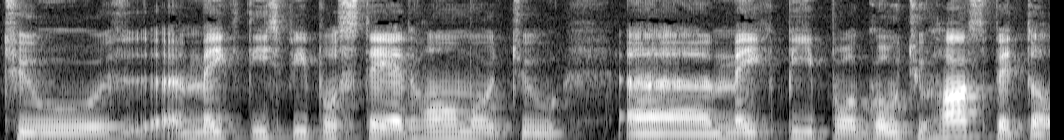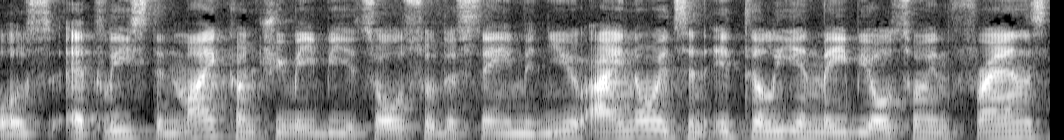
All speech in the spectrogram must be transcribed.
to uh, make these people stay at home or to uh, make people go to hospitals. At least in my country, maybe it's also the same in you. I know it's in Italy and maybe also in France.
